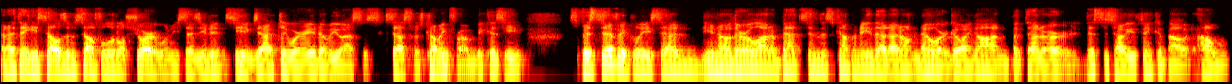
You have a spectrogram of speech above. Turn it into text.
And I think he sells himself a little short when he says he didn't see exactly where AWS's success was coming from because he specifically said, you know, there are a lot of bets in this company that I don't know are going on, but that are, this is how you think about how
